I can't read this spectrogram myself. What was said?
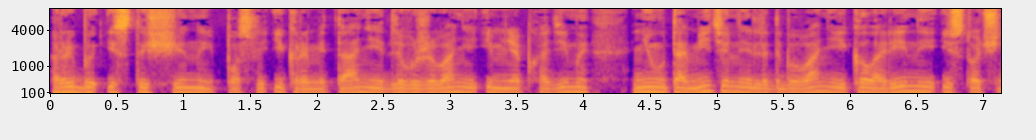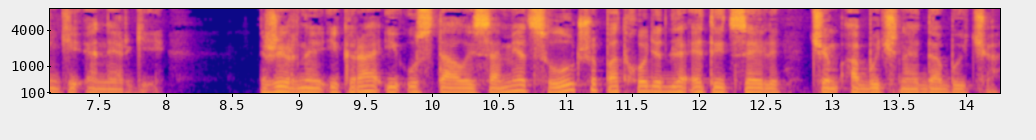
Рыбы истощены после икрометания, и для выживания им необходимы неутомительные для добывания и калорийные источники энергии. Жирная икра и усталый самец лучше подходят для этой цели, чем обычная добыча.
